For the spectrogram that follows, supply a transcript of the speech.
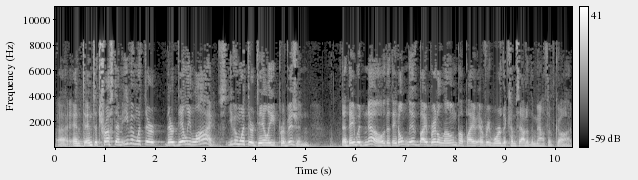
uh, and, to, and to trust them even with their, their daily lives, even with their daily provision, that they would know that they don't live by bread alone, but by every word that comes out of the mouth of God.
